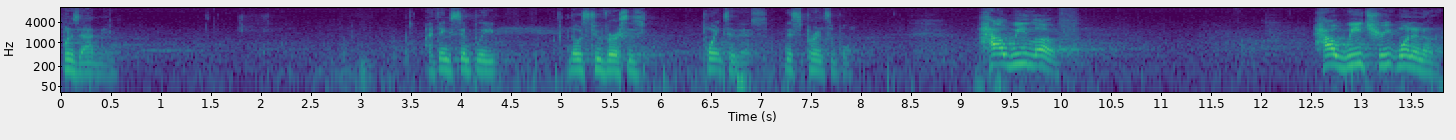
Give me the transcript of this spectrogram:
What does that mean? I think simply those two verses point to this, this principle. How we love, how we treat one another,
